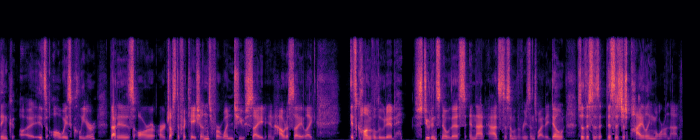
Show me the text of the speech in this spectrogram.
think uh, it's always clear. That is our, our justifications for when to cite and how to cite. Like, it's convoluted students know this and that adds to some of the reasons why they don't so this is this is just piling more on that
